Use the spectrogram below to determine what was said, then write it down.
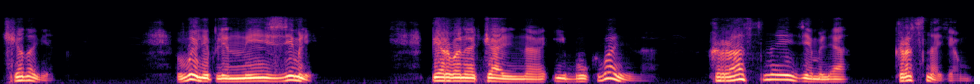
человек, вылепленный из земли. Первоначально и буквально красная земля, краснозем.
